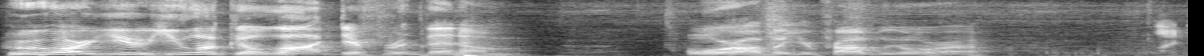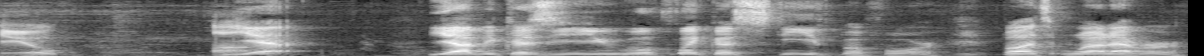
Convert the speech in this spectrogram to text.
Who are you? You look a lot different than um Aura, but you're probably Aura. I do? Uh, Yeah. Yeah, because you look like a Steve before. But whatever.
